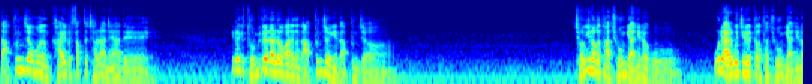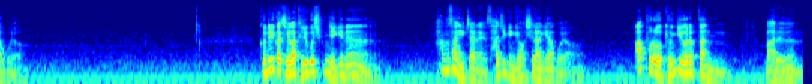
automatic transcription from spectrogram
나쁜 정은 가위로 싹 다 잘라내야 돼. 이렇게 돈 빌려달라고 하는 건 나쁜 정이에요, 나쁜 정. 정이라고 다 좋은 게 아니라고. 오래 알고 지냈다고 다 좋은 게 아니라고요. 그러니까 제가 드리고 싶은 얘기는 항상 있잖아요. 사주 경기 확실하게 하고요. 앞으로 경기가 어렵다는 말은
